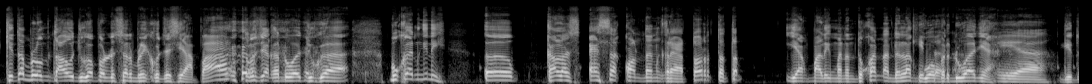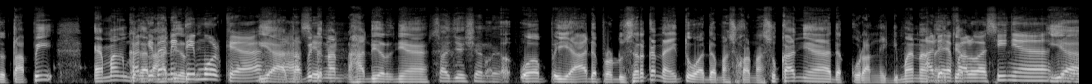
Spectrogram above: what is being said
kita belum tahu juga produser berikutnya siapa. Terus yang kedua juga bukan gini. eh kalau as a content creator tetap yang paling menentukan adalah gua Kita. berduanya. Iya. Gitu. Tapi emang Kan dengan kita ini hadir teamwork ya. Iya, tapi hasilnya. dengan hadirnya Suggestion ya. eh, iya ada produser kan nah itu ada masukan-masukannya, ada kurangnya gimana. ada nah, itu yang- evaluasinya. Iya,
